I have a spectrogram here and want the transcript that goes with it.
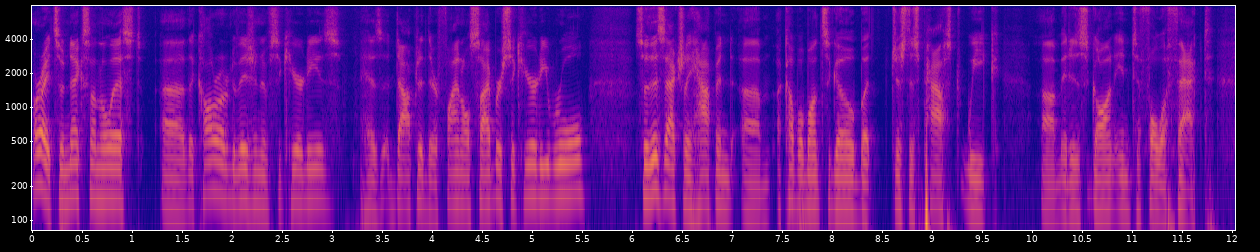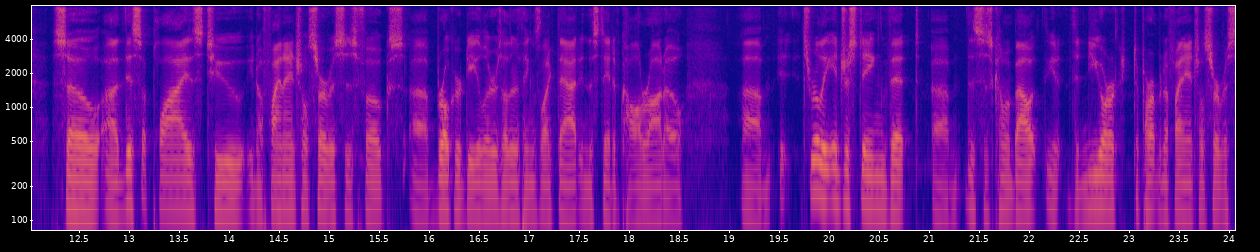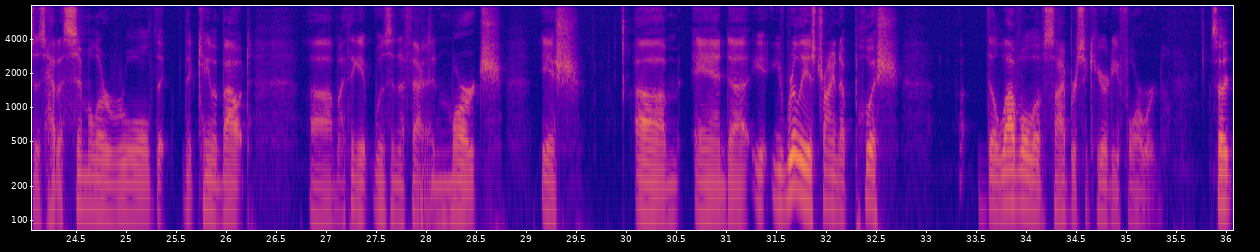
All right. So next on the list, uh, the Colorado Division of Securities has adopted their final cybersecurity rule. So this actually happened um, a couple months ago, but just this past week, um, it has gone into full effect. So uh, this applies to you know financial services folks, uh, broker dealers, other things like that in the state of Colorado. Um, it's really interesting that um, this has come about. You know, the New York Department of Financial Services had a similar rule that that came about. Um, I think it was in effect in March ish, um, and uh, it, it really is trying to push the level of cybersecurity forward. So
